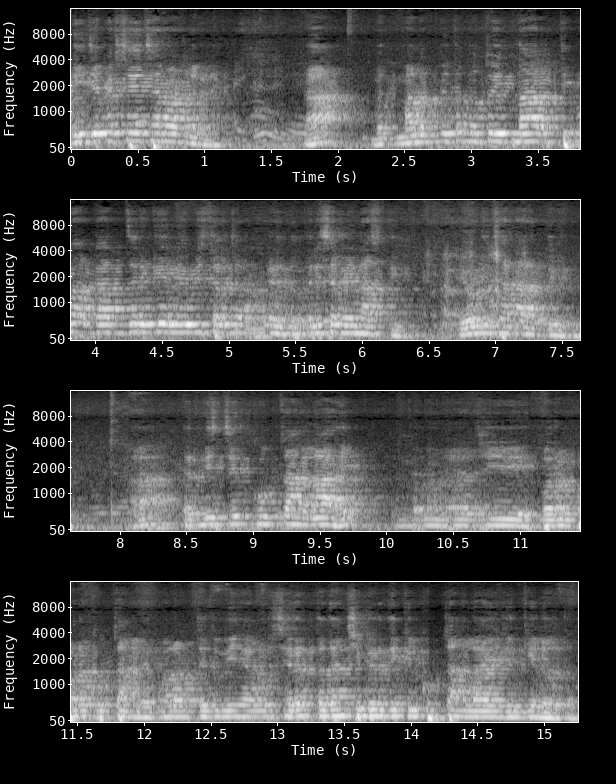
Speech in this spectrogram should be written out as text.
डीजे पेक्षा छान वाटलं नाही? हा? मग मला मी तर म्हणतो इथं आरती भागात जरी गेले विसर्जन तरी सगळे नाचतील. एवढी छान आरती होईल हा? तर निश्चित खूप चांगला आहे. मंडळाची परंपरा खूप चांगली आहे. मला वाटतं तुम्ही या वर्षी रक्तदान शिबिर देखील खूप चांगलं आयोजन केलं होतं.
